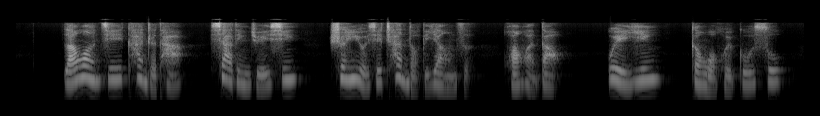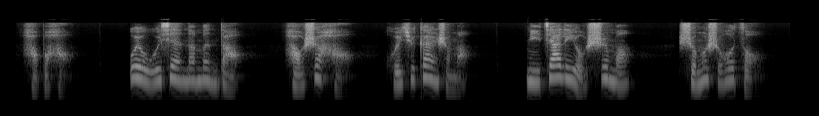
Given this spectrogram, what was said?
蓝忘机看着他，下定决心。声音有些颤抖的样子，缓缓道：“魏婴，跟我回姑苏，好不好？”魏无羡纳闷道：“好是好，回去干什么？你家里有事吗？什么时候走？”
